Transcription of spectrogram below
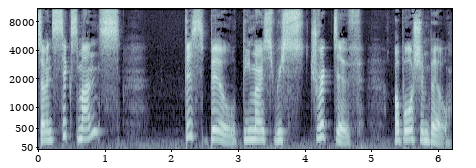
So, in six months, this bill, the most restrictive abortion bill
